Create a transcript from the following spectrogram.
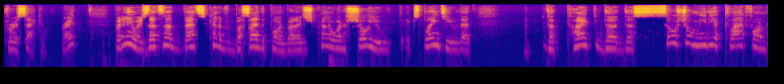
for a second right but anyways that's not that's kind of beside the point but I just kind of want to show you explain to you that the pipe the the social media platform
